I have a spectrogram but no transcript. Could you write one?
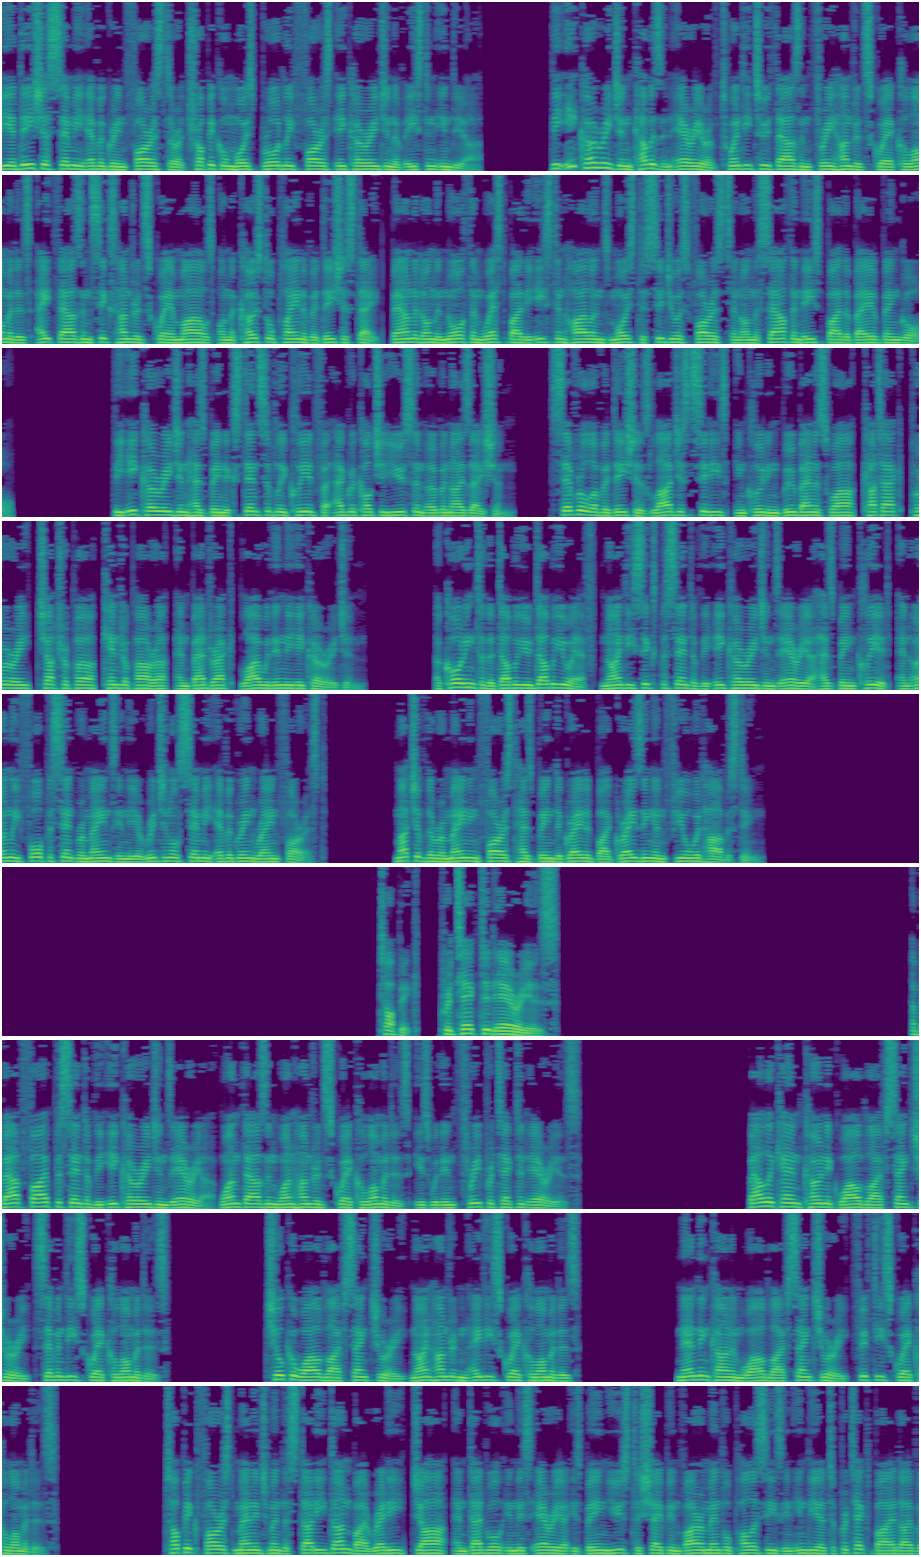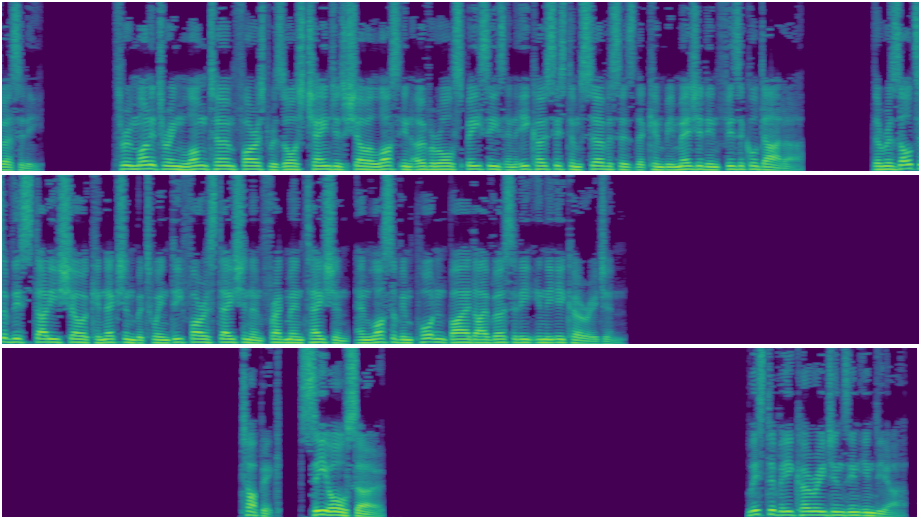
The Odisha semi-evergreen forests are a tropical moist broadleaf forest ecoregion of eastern India. The ecoregion covers an area of 22,300 square kilometers (8,600 square miles) on the coastal plain of Odisha state, bounded on the north and west by the eastern highlands moist deciduous forests and on the south and east by the Bay of Bengal. The ecoregion has been extensively cleared for agriculture use and urbanization. Several of Odisha's largest cities, including Bhubaneswar, Cuttack, Puri, Chhatrapur, Kendrapara, and Bhadrak, lie within the ecoregion. According to the WWF, 96% of the ecoregion's area has been cleared, and only 4% remains in the original semi-evergreen rain forest. Much of the remaining forest has been degraded by grazing and fuelwood harvesting. Protected areas About 5% of the ecoregion's area 1,100 square kilometers is within three protected areas. Balukhand-Konark Wildlife Sanctuary 70 square kilometers. Chilka Wildlife Sanctuary 980 square kilometers. Nandankanan Wildlife Sanctuary 50 square kilometers. Topic forest management A study done by Reddy, Jha, and Dadwal in this area is being used to shape environmental policies in India to protect biodiversity. Through monitoring long-term forest resource changes show a loss in overall species and ecosystem services that can be measured in physical data. The results of this study show a connection between deforestation and fragmentation, and loss of important biodiversity in the ecoregion. See also List of ecoregions in India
